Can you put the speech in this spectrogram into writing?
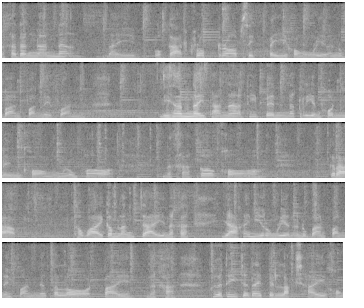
นะคะดังนั้นนะในโอกาสครบรอบ 10 ปีของโรงเรียนอนุบาลฝันในฝันดิฉันในฐานะที่เป็นนักเรียนคนหนึ่งของหลวงพ่อนะคะ ก็ขอกราบถวายกำลังใจนะคะ อยากให้มีโรงเรียนอนุบาลฝันในฝันเนี่ยตลอดไปนะคะ เพื่อที่จะได้เป็นหลักชัยของ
